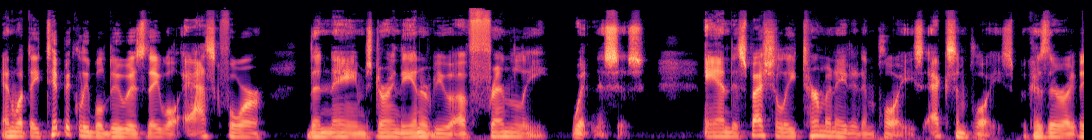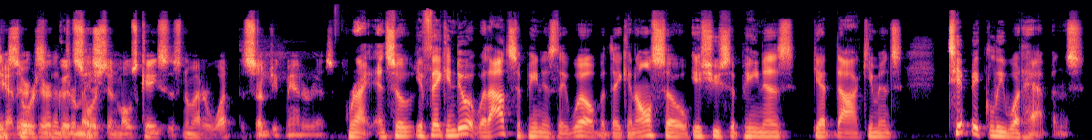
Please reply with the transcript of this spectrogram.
And what they typically will do is they will ask for the names during the interview of friendly witnesses and especially terminated employees, ex employees, because they're a big yeah, they're, source they're of a good information. source in most cases, no matter what the subject matter is. Right. And so if they can do it without subpoenas, they will, but they can also issue subpoenas, get documents. Typically, what happens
